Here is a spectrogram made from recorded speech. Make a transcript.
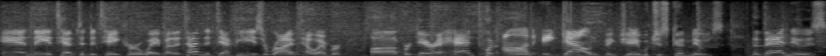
And they attempted to take her away. By the time the deputies arrived, however, uh, Vergara had put on a gown, Big J, which is good news. The bad news,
